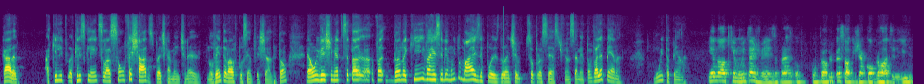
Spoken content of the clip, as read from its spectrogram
Cara, aquele, aqueles clientes lá são fechados praticamente, né? 99% fechado. Então, é um investimento que você está dando aqui e vai receber muito mais depois durante o seu processo de financiamento. Então, vale a pena. Muito a pena. E eu noto que muitas vezes o, o próprio pessoal que já compra o Hot Lead,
